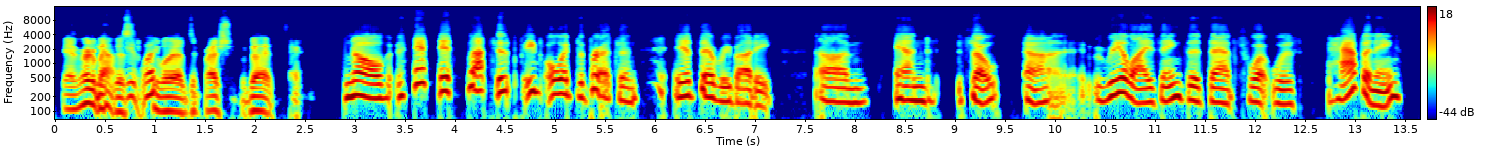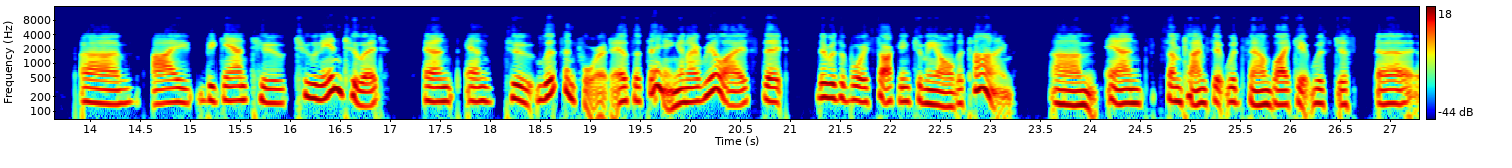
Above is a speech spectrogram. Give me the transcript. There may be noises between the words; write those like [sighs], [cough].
Yeah, I've heard about Yeah, this it was- people have depression. But go ahead. Sorry. No, [laughs] it's not just people with depression. It's everybody. Um, and so, uh, realizing that that's what was happening, um, I began to tune into it and and to listen for it as a thing. And I realized that there was a voice talking to me all the time. Um, and sometimes it would sound like it was just uh,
